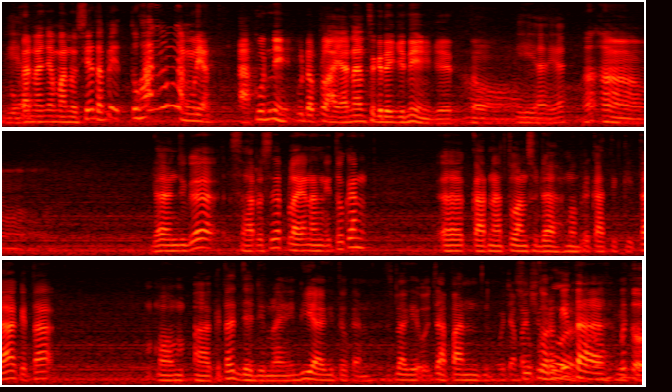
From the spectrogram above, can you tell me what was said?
Iya. bukan hanya manusia tapi Tuhan lu nggak ngeliat aku nih udah pelayanan segede gini gitu. Iya ya. Heeh. Dan juga seharusnya pelayanan itu kan eh, karena Tuhan sudah memberkati kita, kita mau eh, kita jadi melayani Dia gitu kan sebagai ucapan, Ucapan syukur, syukur. kita. Betul, gitu.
